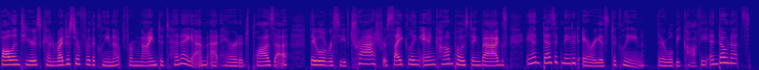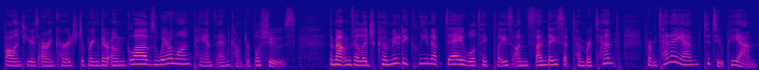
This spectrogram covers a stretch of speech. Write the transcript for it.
Volunteers can register for the cleanup from 9 to 10 a.m. at Heritage Plaza. They will receive trash, recycling, and composting bags and designated areas to clean. There will be coffee and donuts. Volunteers are encouraged to bring their own gloves, wear long pants, and comfortable shoes. The Mountain Village Community Cleanup Day will take place on Sunday, September 10th from 10 a.m. to 2 p.m.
